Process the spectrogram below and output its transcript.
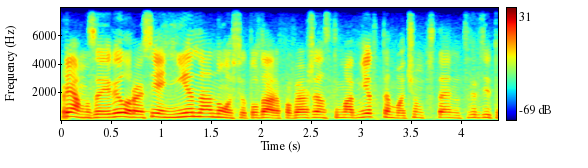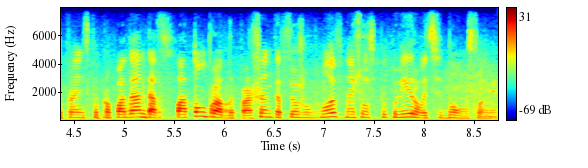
Прямо заявил, Россия не наносит ударов по гражданским объектам, о чем постоянно твердит украинская пропаганда. Потом, правда, Порошенко все же вновь начал спекулировать домыслами.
